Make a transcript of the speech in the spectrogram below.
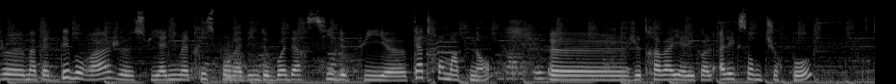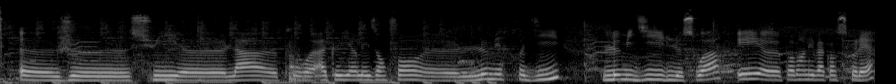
je m'appelle Déborah, je suis animatrice pour la ville de Bois d'Arcy depuis 4 ans maintenant. je travaille à l'école Alexandre Turpot. je suis là pour accueillir les enfants le mercredi, le midi, le soir et pendant les vacances scolaires.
